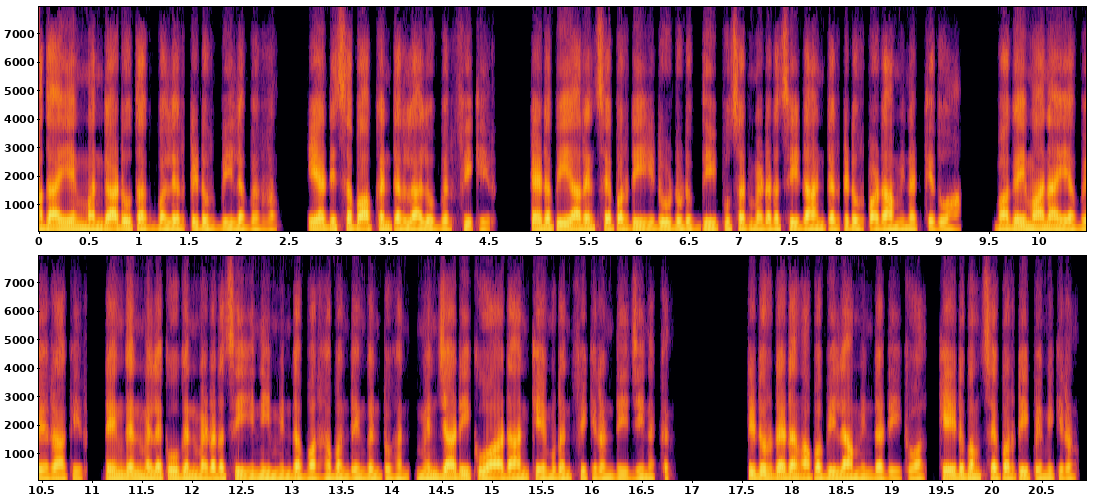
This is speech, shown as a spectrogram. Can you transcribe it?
ಅದಾ ಏಂ ಮಂಗಾಡು ತಕ್ ಬಲೆರ್ ಟಿಡುರ್ ಬೀಲ ಬೆರ್ರಂ ಎ ಡಿಸಬಾಕನ್ ಟೆರ್ಲಾಲು ಬೆರ್ಫಿಕೀರ್ ಟೆಡಬಿ ಅರೆನ್ ಸೆಪರ್ಡಿ ಇಡು ಡುಡುಗ್ದಿ ಪುಸಡ್ ಮೆಡಡಸಿ ಡಾನ್ ಟೆರ್ಟಿಡುರ್ ಪಡಾ ಮಿನಟ್ಕೆದುವಾ வகைமான எ வேராகிர் டெங்கன் மெலகூகன் மெடடசி இனி மிண்ட பர்ஹபன் டெங்கன் டுகன் மெஞ்சாடி குவாடான் கேமுடன் ஃபிகிரன் டிஜி நக்கன் டிடுர்டெடன் அபபீலா மிண்ட டீகுவால் கேடுபம் செபர்டி பெமிகிரன்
